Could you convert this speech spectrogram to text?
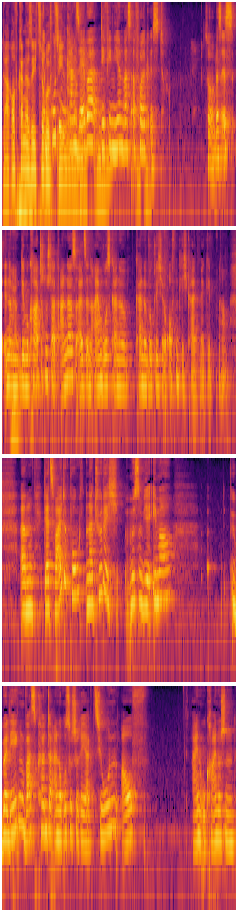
Darauf kann er sich zurückziehen. Putin kann selber definieren, was Erfolg ist. So, das ist in einem ja. demokratischen Staat anders als in einem, wo es keine, keine wirkliche Öffentlichkeit mehr gibt. Ne? Ähm, der zweite Punkt, natürlich müssen wir immer überlegen, was könnte eine russische Reaktion auf einen ukrainischen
